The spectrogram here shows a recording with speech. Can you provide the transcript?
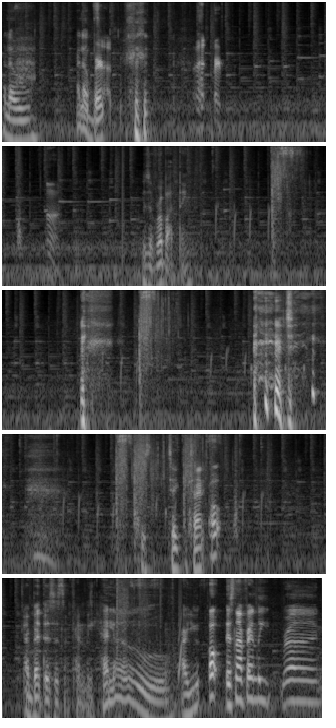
Hello. Hello, Burp. up? Burp. Huh. There's a robot thing. Just take the tiny. Oh! I bet this isn't friendly. Hello! Are you. Oh! It's not friendly! Run!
